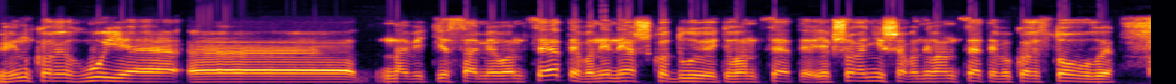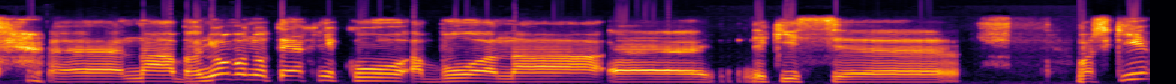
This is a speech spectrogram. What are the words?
Він коригує е, навіть ті самі ланцети. Вони не шкодують ланцети. Якщо раніше вони ланцети використовували е, на броньовану техніку або на е, якісь е, важкі.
